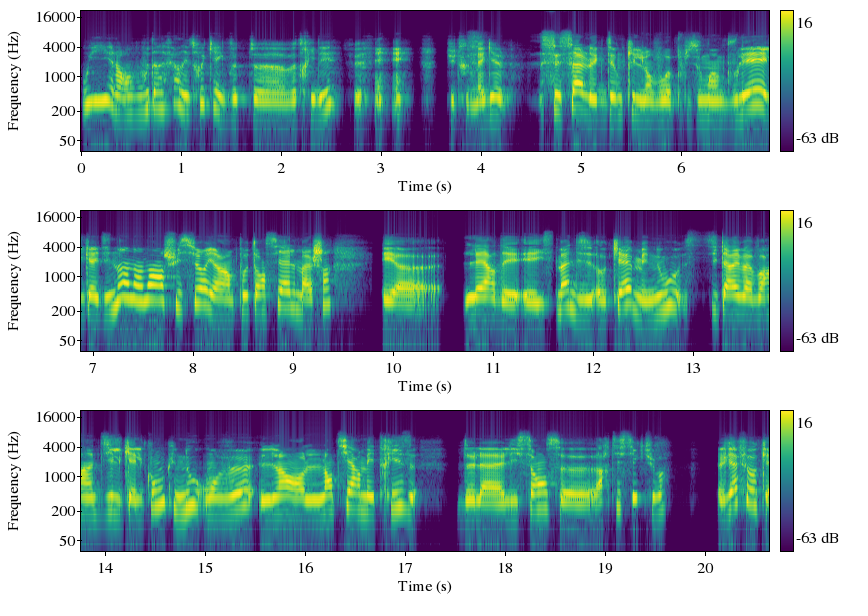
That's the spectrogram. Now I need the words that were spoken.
Oui, alors on voudrait faire des trucs avec votre, euh, votre idée, tu te fous de ma gueule c'est ça, le, donc il l'envoie plus ou moins bouler. Et le gars il dit non, non, non, je suis sûr, il y a un potentiel, machin. Et euh, Laird et, Eastman disent ok, mais nous, si tu arrives à avoir un deal quelconque, nous, on veut l'entière maîtrise de la licence euh, artistique, tu vois. le gars fait ok.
